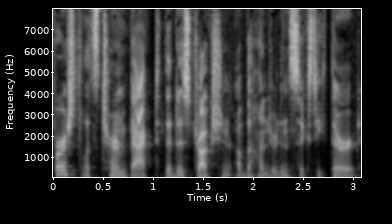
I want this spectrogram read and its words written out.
First, let's turn back to the destruction of the 163rd.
